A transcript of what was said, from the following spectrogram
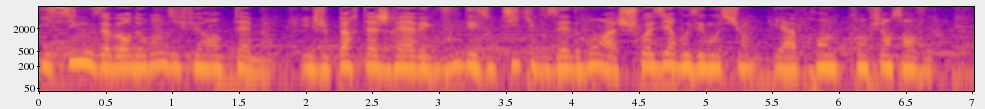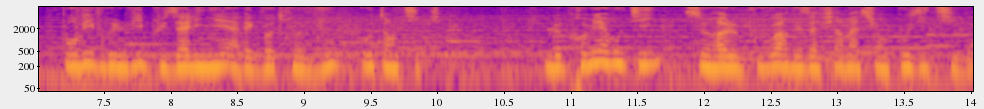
Ici, nous aborderons différents thèmes et je partagerai avec vous des outils qui vous aideront à choisir vos émotions et à prendre confiance en vous pour vivre une vie plus alignée avec votre vous authentique. Le premier outil sera le pouvoir des affirmations positives,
